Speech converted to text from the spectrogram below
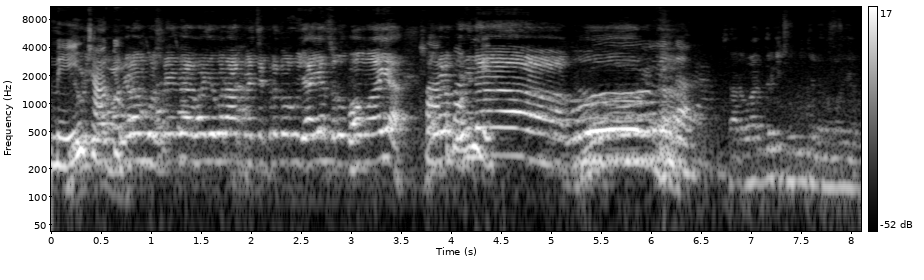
మెయిన్ చాకు మంగళం కోసమే కావాలి, యువరాత్మ చక్రధరుయాయ స్వరూపమాయ, సకల గోవిందా. గోవిందా. సర్వాంతరికి చూపించండి అమ్మగారు.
